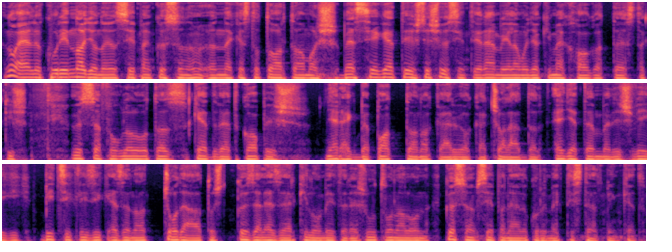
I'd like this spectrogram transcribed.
No, elnök úr, én nagyon-nagyon szépen köszönöm önnek ezt a tartalmas beszélgetést, és őszintén remélem, hogy aki meghallgatta ezt a kis összefoglalót, az kedvet kap, és nyerekbe pattan, akár ő, akár családdal egyetemben, és végig biciklizik ezen a csodálatos, közel ezer kilométeres útvonalon. Köszönöm szépen, elnök úr, hogy megtisztelt minket.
